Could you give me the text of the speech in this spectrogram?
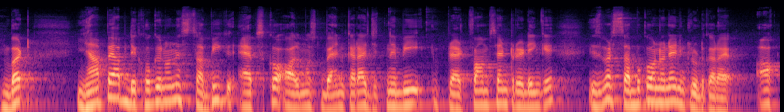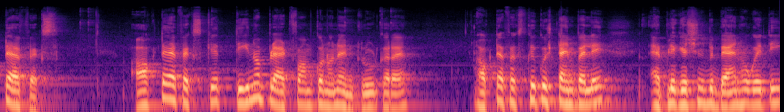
बट यहाँ पे आप देखोगे उन्होंने सभी ऐप्स को ऑलमोस्ट बैन करा है जितने भी प्लेटफॉर्म्स हैं ट्रेडिंग के, इस बार सबको उन्होंने इंक्लूड करा है Octa F X Octa F X के तीनों प्लेटफॉर्म को उन्होंने इंक्लूड करा है ऑक्टा एफ़ एक्स के कुछ टाइम पहले एप्लीकेशन भी बैन हो गई थी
